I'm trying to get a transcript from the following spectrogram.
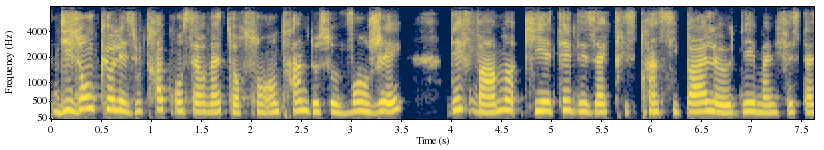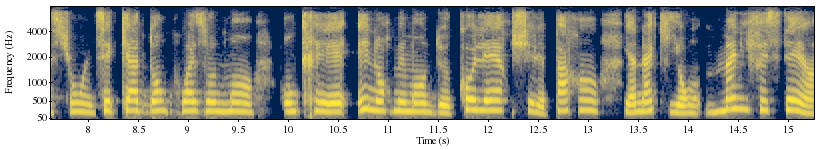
Disons que les ultra-conservateurs sont en train de se venger des femmes qui étaient des actrices principales des manifestations. Et ces cas d'empoisonnement ont créé énormément de colère chez les parents. Il y en a qui ont manifesté hein,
